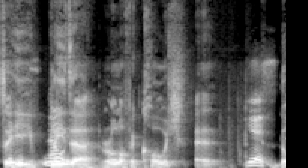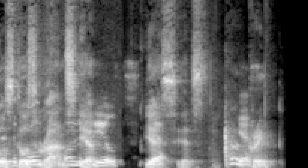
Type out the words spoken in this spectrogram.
So he plays a role of a coach. Uh, yes, those the, the those runs. The yeah. Field. Yes, yeah. yes. Oh, yes. Great.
